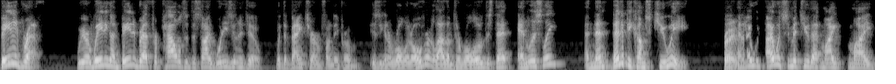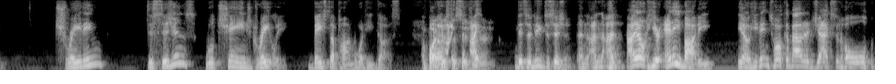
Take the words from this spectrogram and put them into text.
bated breath. We are waiting on bated breath for Powell to decide what he's going to do with the bank term funding program. Is he going to roll it over, allow them to roll over this debt endlessly, and then then it becomes QE. Right. And I would I would submit to you that my my trading decisions will change greatly based upon what he does. Upon his decision. I, I, it's a big decision, and, and, and I don't hear anybody. You know, he didn't talk about it at Jackson Hole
